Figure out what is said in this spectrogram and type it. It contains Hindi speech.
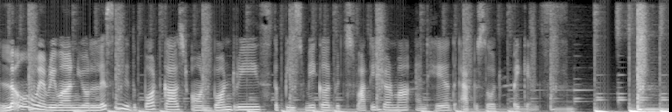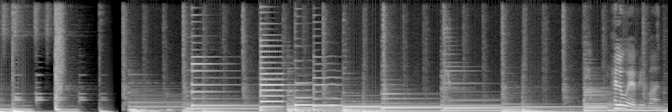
Hello, everyone. You're listening to the podcast on boundaries, the peacemaker with Swati Sharma, and here the episode begins. Hello everyone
